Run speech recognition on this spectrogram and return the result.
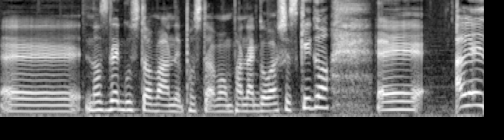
e, no, zdegustowany postawą pana Gołaszewskiego. Ale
